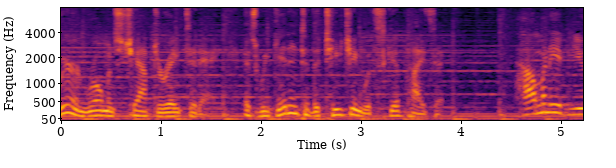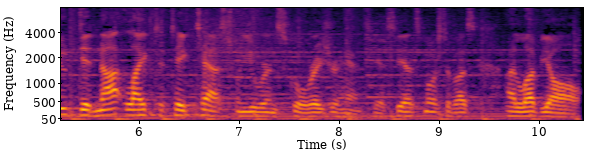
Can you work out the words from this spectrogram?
we're in Romans chapter 8 today as we get into the teaching with Skip Heitzig. How many of you did not like to take tests when you were in school? Raise your hands. Yes, yes, most of us. I love y'all.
